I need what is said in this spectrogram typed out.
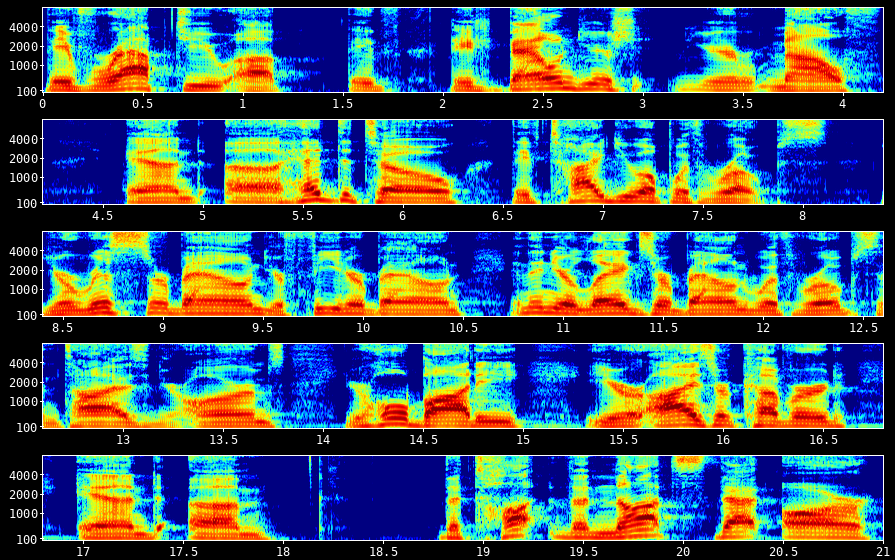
They've wrapped you up. They've they've bound your your mouth and uh, head to toe. They've tied you up with ropes. Your wrists are bound, your feet are bound, and then your legs are bound with ropes and ties, and your arms, your whole body, your eyes are covered, and um, the the knots that are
